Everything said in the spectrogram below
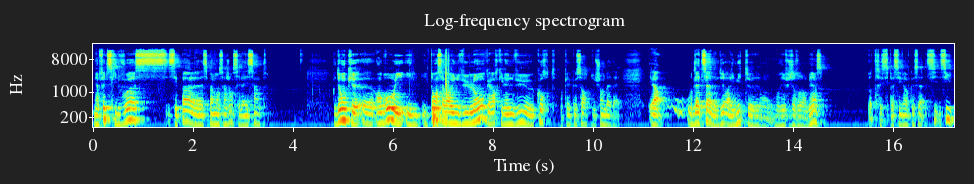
Mais en fait, ce qu'il voit, c'est pas, pas le Mont-Saint-Jean, c'est la haie Sainte. Et donc, euh, en gros, il, pense avoir une vue longue alors qu'il a une vue euh, courte, en quelque sorte, du champ de bataille. Et alors, au-delà de ça, on dire à la limite, euh, on, réfléchit bien, c'est pas, si grave que ça. Si, si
